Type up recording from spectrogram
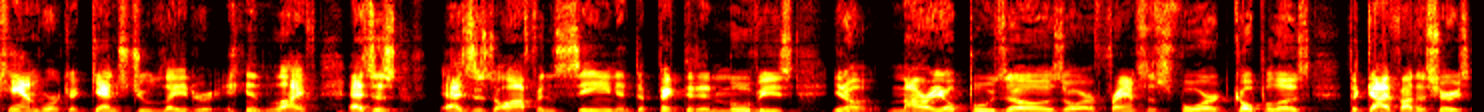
can work against you later in life, as is as is often seen and depicted in movies, you know, Mario Puzo's or Francis Ford Coppola's The Godfather series,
